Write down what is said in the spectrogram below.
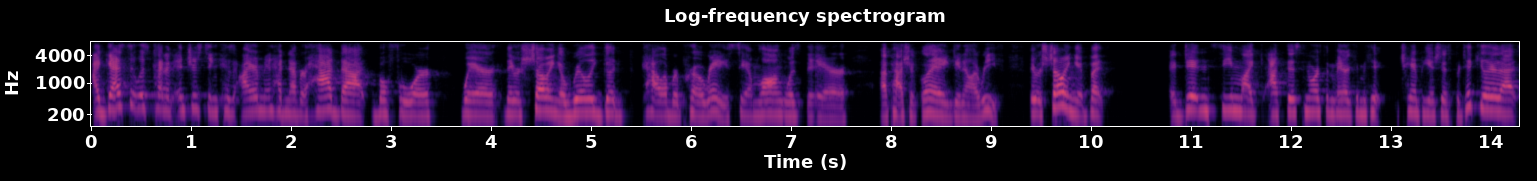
I guess it was kind of interesting because Ironman had never had that before where they were showing a really good caliber pro race. Sam Long was there, uh, Patrick Lang, Daniela Ryf. They were showing it, but it didn't seem like at this North American Championships, particular, that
